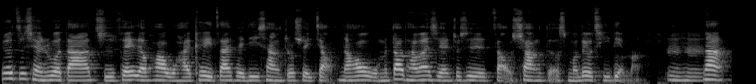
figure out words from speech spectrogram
因为之前如果搭直飞的话，我还可以在飞机上就睡觉，然后我们到台湾时间就是早上的什么六七点嘛，嗯哼，那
